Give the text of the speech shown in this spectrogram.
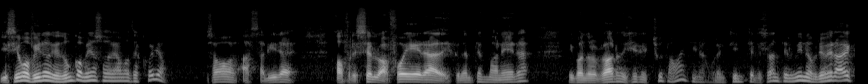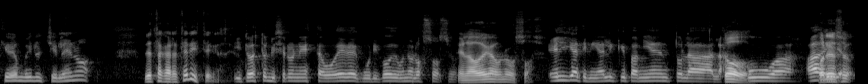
Hicimos vino desde un comienzo, digamos, descolló. Empezamos a salir a, a ofrecerlo afuera de diferentes maneras. Y cuando lo probaron dijeron, chuta máquina, qué interesante el vino. Primera vez que veo un vino chileno de esta característica. Y todo esto lo hicieron en esta bodega de Curicó de uno de los socios. En la bodega de uno de los socios. Él ya tenía el equipamiento, la, las Todo. uvas. Ah, por, eso,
